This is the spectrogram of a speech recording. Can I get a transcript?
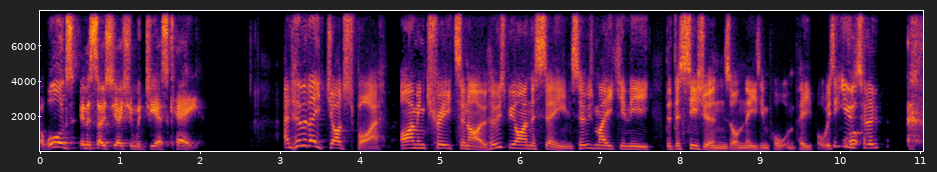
Awards in association with GSK. And who are they judged by? I'm intrigued to know who's behind the scenes, who's making the, the decisions on these important people. Is it you well, two?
